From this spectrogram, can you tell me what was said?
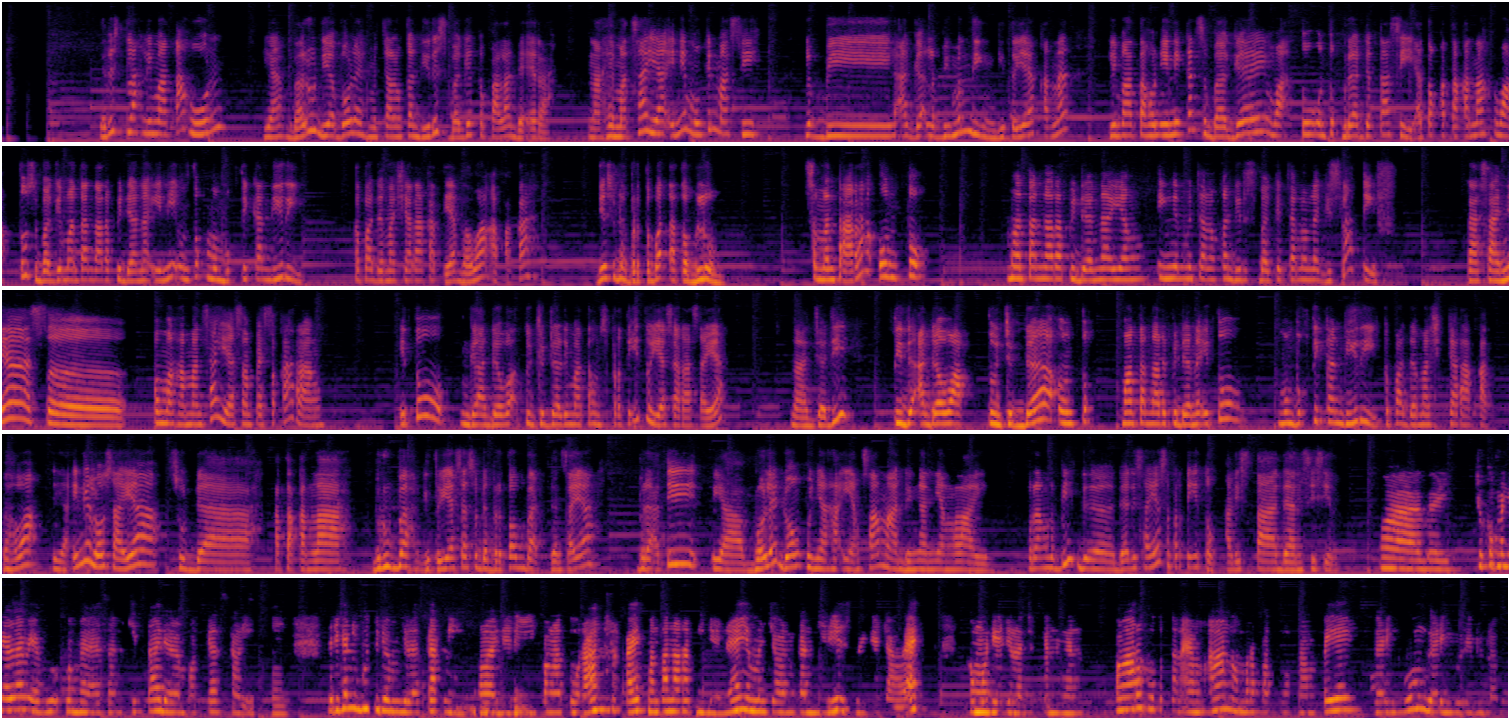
Jadi setelah lima tahun, ya baru dia boleh mencalonkan diri sebagai kepala daerah. Nah, hemat saya ini mungkin masih lebih agak lebih mending gitu ya, karena lima tahun ini kan sebagai waktu untuk beradaptasi atau katakanlah waktu sebagai mantan narapidana ini untuk membuktikan diri kepada masyarakat ya bahwa apakah dia sudah bertobat atau belum. Sementara untuk mantan narapidana yang ingin mencalonkan diri sebagai calon legislatif, rasanya sepemahaman saya sampai sekarang itu nggak ada waktu jeda lima tahun seperti itu ya saya rasa ya. Nah jadi tidak ada waktu jeda untuk mantan narapidana itu membuktikan diri kepada masyarakat bahwa ya ini loh saya sudah katakanlah berubah gitu ya saya sudah bertobat dan saya berarti ya boleh dong punya hak yang sama dengan yang lain kurang lebih de, dari saya seperti itu Alista dan Sisil. Wah, baik. Cukup mendalam ya, Bu, pembahasan kita dalam podcast kali ini. Tadi kan Ibu sudah menjelaskan nih, mulai dari pengaturan terkait mantan narapidana yang mencalonkan diri sebagai caleg, kemudian dilanjutkan dengan pengaruh putusan MA nomor 46P garing garing 2018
